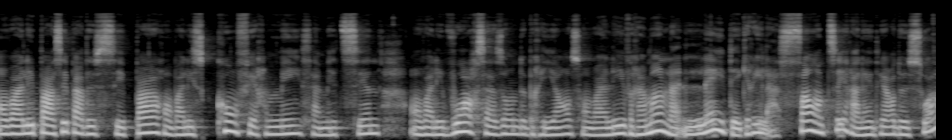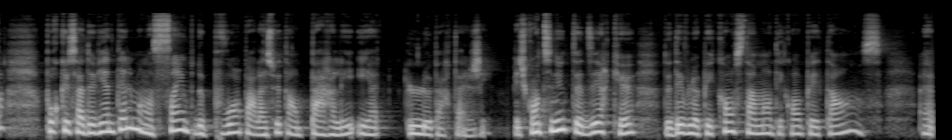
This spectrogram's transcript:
On va aller passer par-dessus ses peurs, on va aller se confirmer sa médecine, on va aller voir sa zone de brillance, on va aller vraiment l'intégrer, la sentir à l'intérieur de soi pour que ça devienne tellement simple de pouvoir par la suite en parler et le partager. Et je continue de te dire que de développer constamment tes compétences euh,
